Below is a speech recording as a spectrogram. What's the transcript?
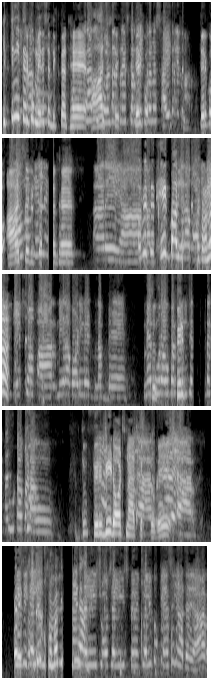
कितनी तेरे को मेरे से दिक्कत है? आज से तेरे को तेरे को आज से। दिक्कत है। अरे यार। अबे तो एक बार मेरा बॉडी ना। वेट एक सौ पार मेरा बॉडी वेट नब्बे। मैं पूरा ऊपर फिर- तक टूटा पड़ा हूँ। तू फिर भी डॉट्स मैच करते हो बे यार फिजिकली समझ नहीं आ- मेंटली सोशली स्पिरिचुअली तू कैसे ही आ जाए यार?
